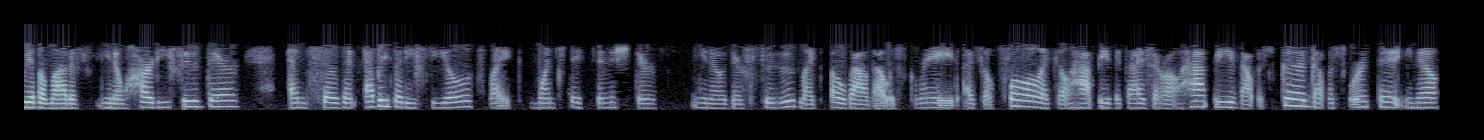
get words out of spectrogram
we have a lot of you know hearty food there. And so that everybody feels like once they finish their you know their food like oh wow that was great. I feel full. I feel happy. The guys are all happy. That was good. That was worth it you know.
